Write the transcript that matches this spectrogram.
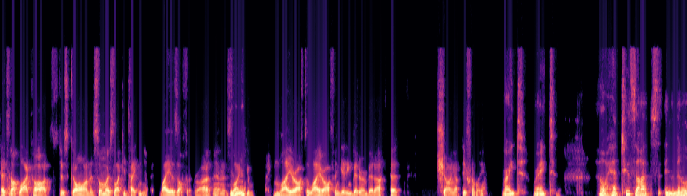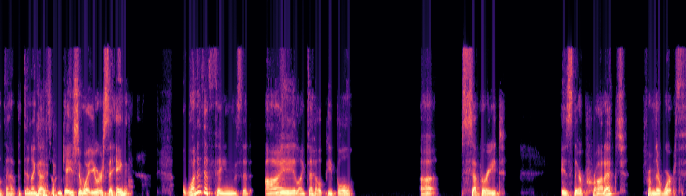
it's not like, oh, it's just gone. It's almost like you're taking layers off it, right? And it's mm-hmm. like you're taking layer after layer off and getting better and better at showing up differently. Right, right. Oh, I had two thoughts in the middle of that, but then I got so engaged in what you were saying. One of the things that I like to help people uh, separate is their product from their worth.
